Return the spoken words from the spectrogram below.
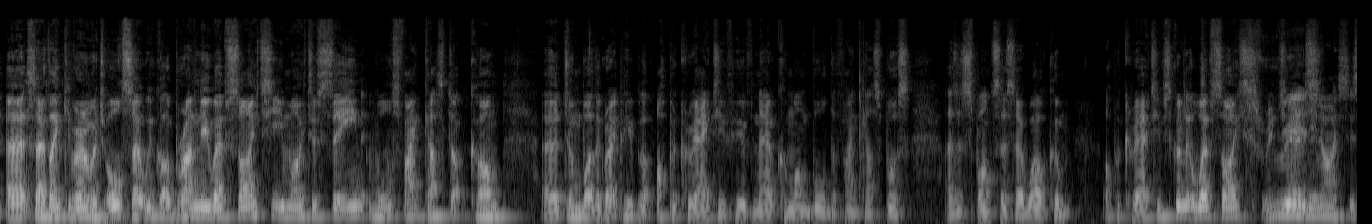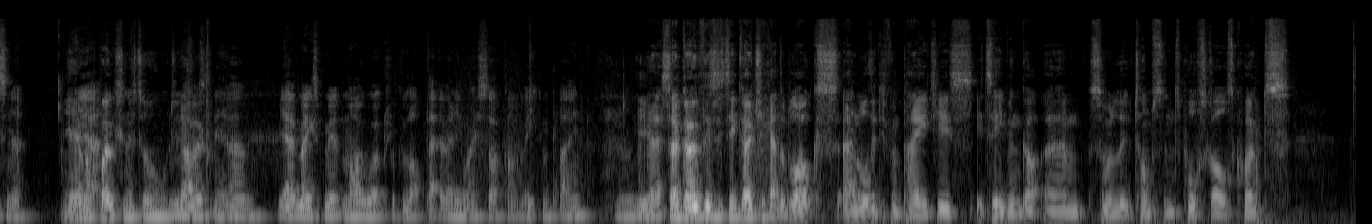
uh, so thank you very much. Also, we've got a brand new website you might have seen, wolvesfancast.com, uh, done by the great people at Opera Creative who've now come on board the Fancast bus as a sponsor. So welcome, Opera Creative. It's a good little website, Richard. Really nice, isn't it? Yeah, Yeah. not boasting at all. just- No, yeah. um, yeah, it makes me, my work look a lot better anyway, so I can't really complain. Um, Yeah, so go visit it, go check out the blogs and all the different pages. It's even got um, some of Luke Thompson's, Paul Scholes quotes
